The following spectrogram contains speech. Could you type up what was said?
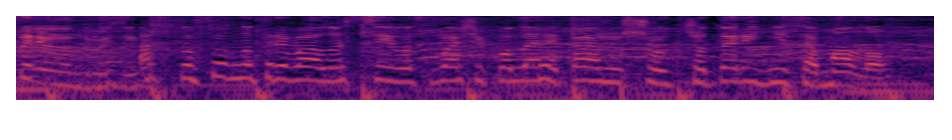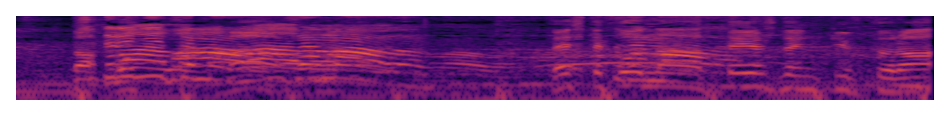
все рівно друзі. А стосовно тривалості, от ваші колеги кажуть, що 4 дні це мало. Чотири дні це мало, це мало. Десь тако на тиждень-півтора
